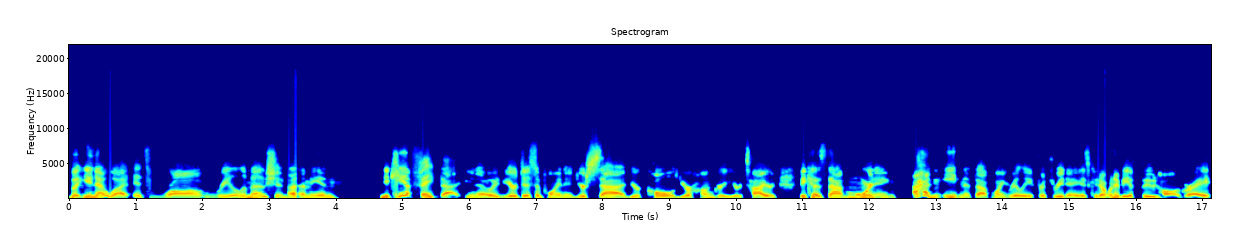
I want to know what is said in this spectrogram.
but you know what? It's raw, real emotion. I mean, you can't fake that. You know, you're disappointed, you're sad, you're cold, you're hungry, you're tired. Because that morning, I hadn't eaten at that point really for three days because you don't want to be a food hog, right?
